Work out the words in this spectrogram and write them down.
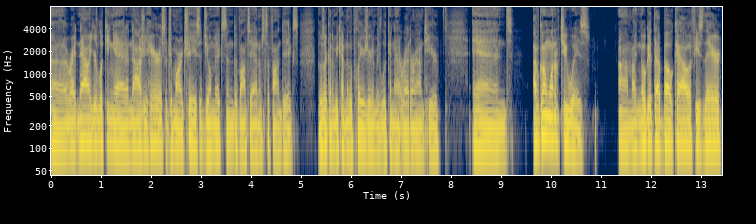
Uh, right now, you're looking at a Najee Harris, a Ja'Marr Chase, a Joe Mixon, Davante Adams, Stefon Diggs. Those are going to be kind of the players you're going to be looking at right around here. And I've gone one of two ways. Um, I can go get that bell cow if he's there.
